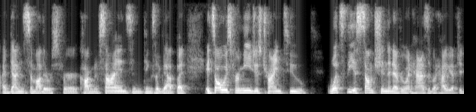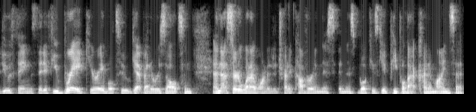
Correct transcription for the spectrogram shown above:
I've done some others for cognitive science and things like that. But it's always for me just trying to what's the assumption that everyone has about how you have to do things that if you break you're able to get better results and and that's sort of what I wanted to try to cover in this in this book is give people that kind of mindset.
